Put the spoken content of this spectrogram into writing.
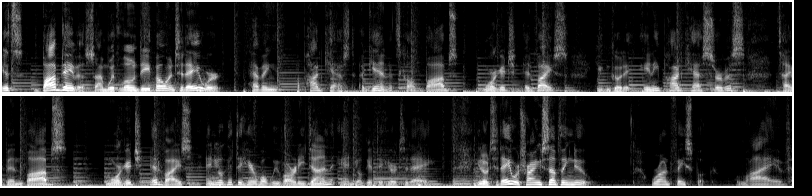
It's Bob Davis. I'm with Loan Depot, and today we're having a podcast. Again, it's called Bob's Mortgage Advice. You can go to any podcast service, type in Bob's Mortgage Advice, and you'll get to hear what we've already done and you'll get to hear today. You know, today we're trying something new. We're on Facebook live.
